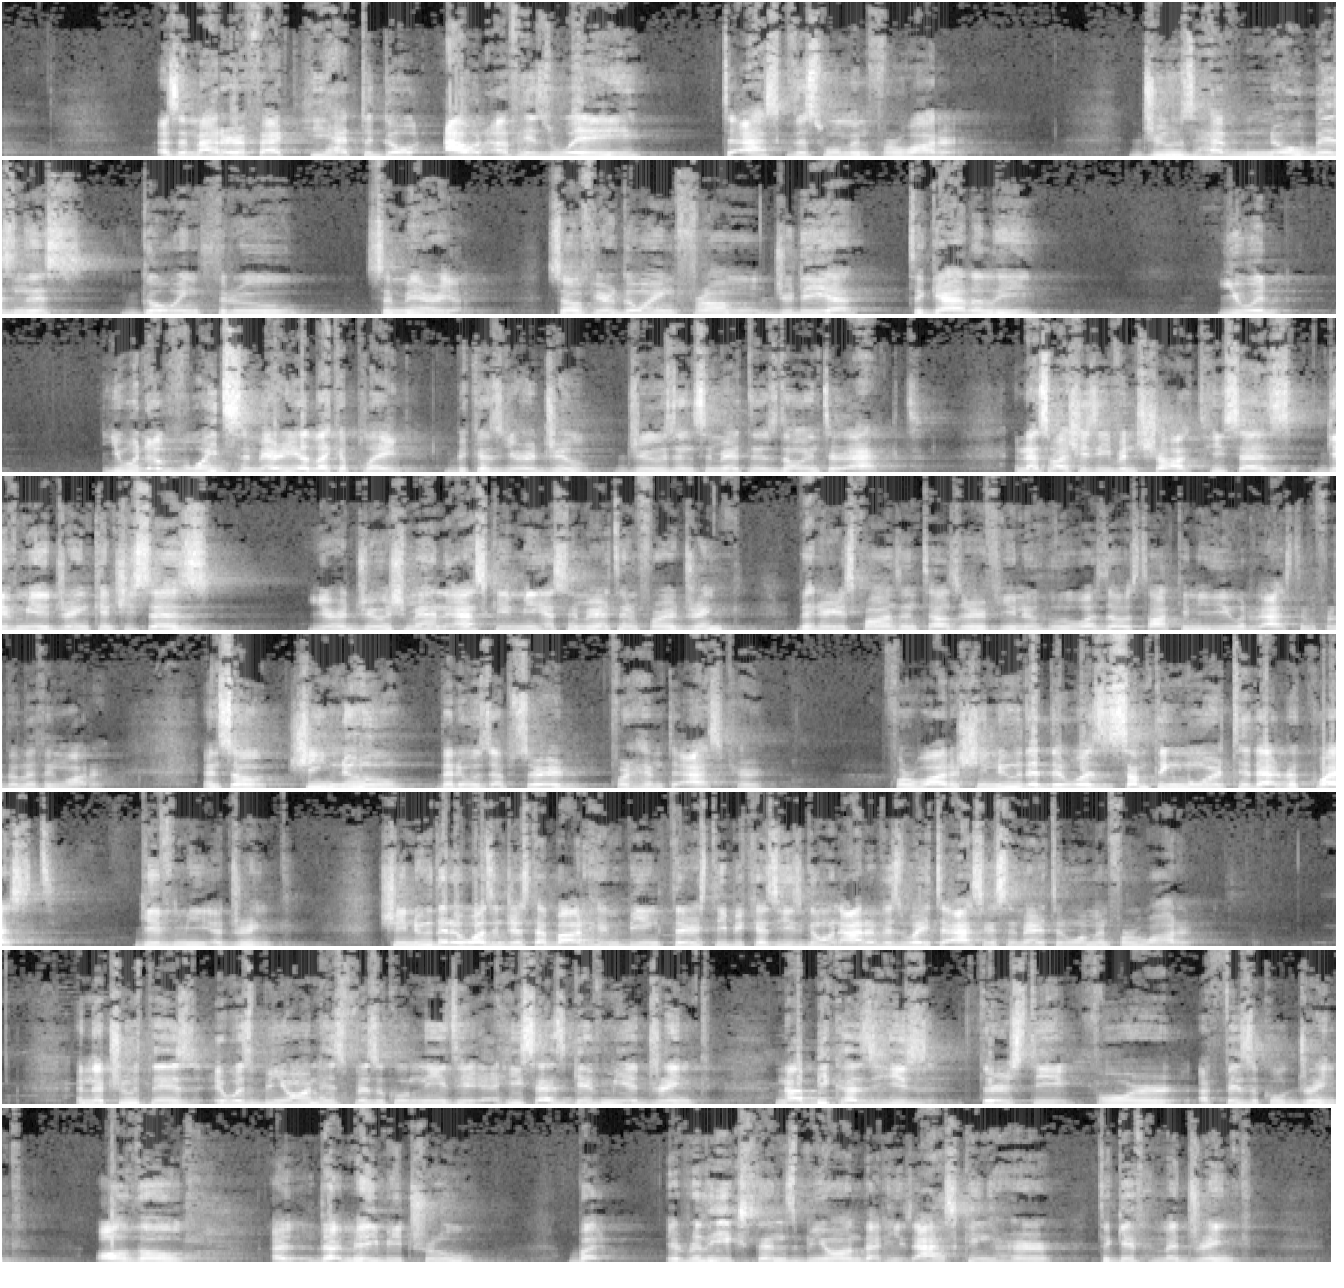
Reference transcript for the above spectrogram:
As a matter of fact, he had to go out of his way to ask this woman for water. Jews have no business going through Samaria. So if you're going from Judea to Galilee, you would you would avoid Samaria like a plague because you're a Jew. Jews and Samaritans don't interact. And that's why she's even shocked. He says, Give me a drink. And she says, You're a Jewish man asking me, a Samaritan, for a drink? Then he responds and tells her, If you knew who it was that was talking to you, you would have asked him for the living water. And so she knew that it was absurd for him to ask her for water. She knew that there was something more to that request give me a drink. She knew that it wasn't just about him being thirsty because he's going out of his way to ask a Samaritan woman for water. And the truth is, it was beyond his physical needs. He, he says, Give me a drink, not because he's thirsty for a physical drink, although uh, that may be true, but it really extends beyond that. He's asking her to give him a drink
